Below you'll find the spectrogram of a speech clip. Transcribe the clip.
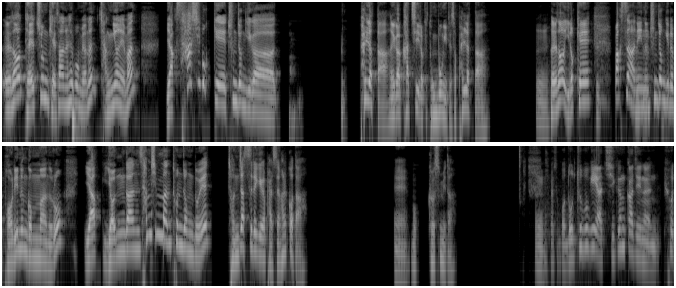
그래서 대충 계산을 해보면은 작년에만 약 40억 개의 충전기가 팔렸다. 그러니까 같이 이렇게 동봉이 돼서 팔렸다. 음. 그래서 이렇게 박스 안에 있는. 충전기를 버리는 것만으로 약 연간 30만 톤 정도의 전자 쓰레기가 발생할 거다. 예, 뭐 그렇습니다. 음. 그래서 뭐 노트북이야 지금까지는 표-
